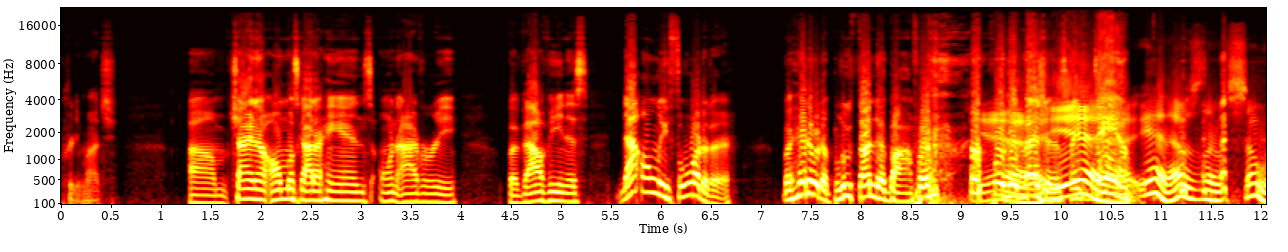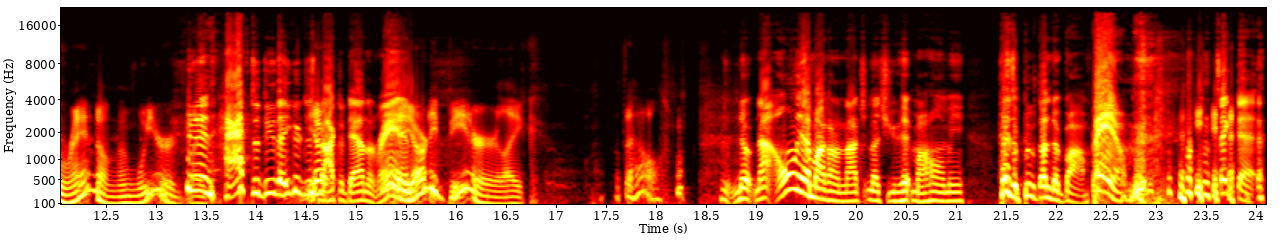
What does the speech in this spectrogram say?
pretty much. Um, Chyna almost got her hands on Ivory, but Val Venis not only thwarted her, but hit her with a blue thunder bomb for, for good measure. It's like, damn, yeah, that was uh, so random and weird. you like- didn't have to do that. You could just You- knocked her down and yeah, ran. you already beat her. Like, what the hell? no, not only am I gonna not let you hit my homie, here's a blue thunder bomb. Bam, take that.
